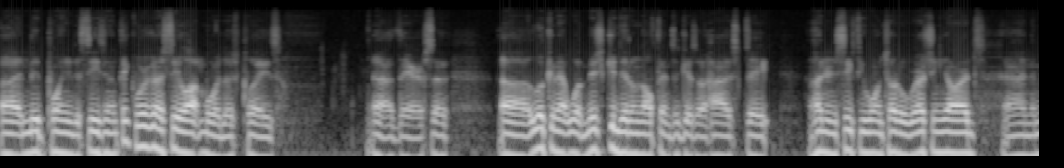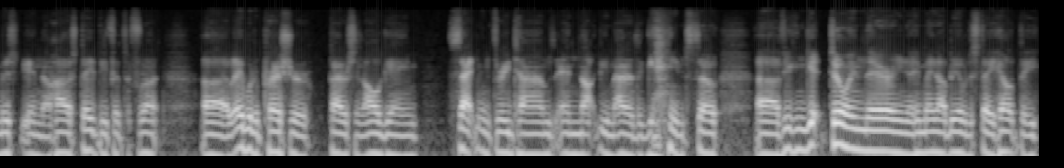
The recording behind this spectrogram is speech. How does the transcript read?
uh, at midpoint of the season. I think we're going to see a lot more of those plays uh, there. So uh, looking at what Michigan did on offense against Ohio State, 161 total rushing yards, and the Michigan the Ohio State defensive front uh, able to pressure Patterson all game, sacked him three times, and knocked him out of the game. So uh, if you can get to him there, you know he may not be able to stay healthy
